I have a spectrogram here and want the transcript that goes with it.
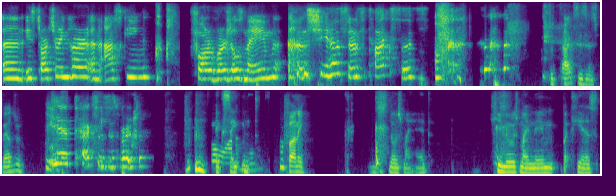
and is torturing her and asking for Virgil's name, and she answers taxes. So taxes is Virgil. Yeah, taxes is Virgil. Oh, Excitement. Funny. He just knows my head. He knows my name, but he has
